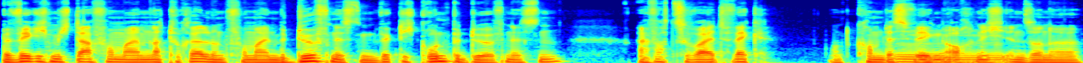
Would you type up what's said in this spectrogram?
bewege ich mich da von meinem Naturell und von meinen Bedürfnissen, wirklich Grundbedürfnissen, einfach zu weit weg und komme deswegen Mm. auch nicht in so eine,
